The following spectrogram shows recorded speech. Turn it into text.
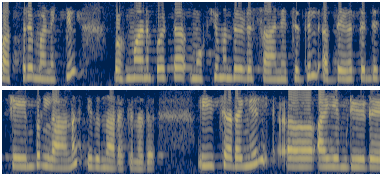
പത്തര മണിക്ക് ബഹുമാനപ്പെട്ട മുഖ്യമന്ത്രിയുടെ സാന്നിധ്യത്തിൽ അദ്ദേഹത്തിന്റെ ചേംബറിലാണ് ഇത് നടക്കുന്നത്. ഈ ചടങ്ങിൽ ഐ എം ഡിയുടെ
